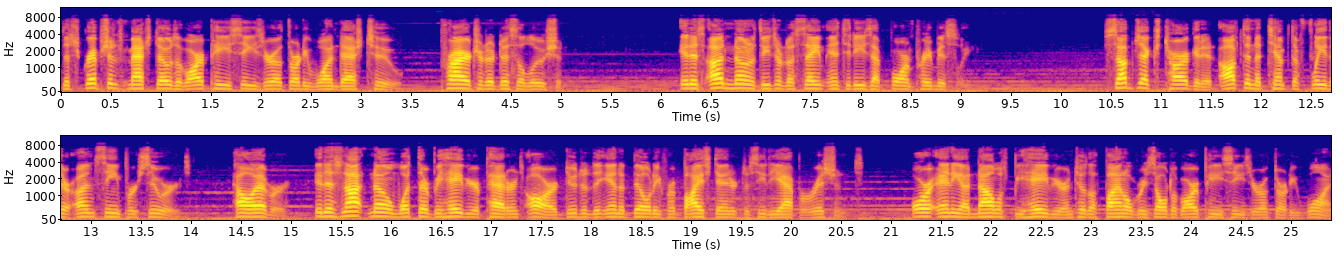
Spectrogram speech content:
descriptions match those of RPC-031-2, prior to their dissolution. It is unknown if these are the same entities that formed previously. Subjects targeted often attempt to flee their unseen pursuers. However, it is not known what their behavior patterns are due to the inability for bystanders to see the apparitions or any anomalous behavior until the final result of RPC-031.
